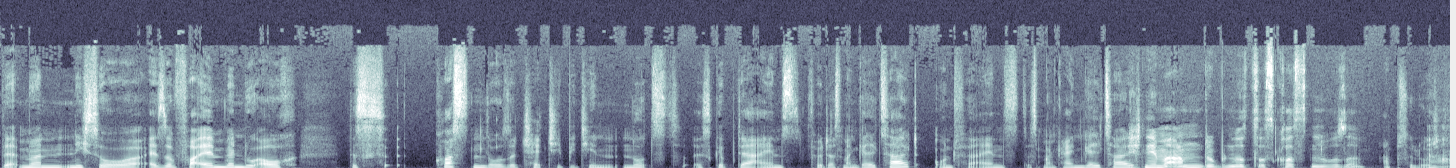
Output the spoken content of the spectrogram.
immer nicht so, also vor allem wenn du auch das kostenlose ChatGPT nutzt. Es gibt ja eins, für das man Geld zahlt und für eins, das man kein Geld zahlt. Ich nehme an, du benutzt das kostenlose. Absolut. Ja.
